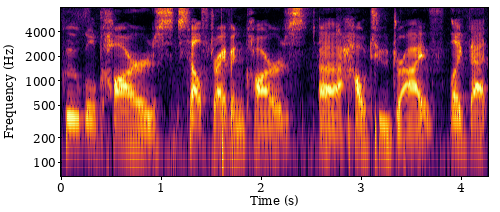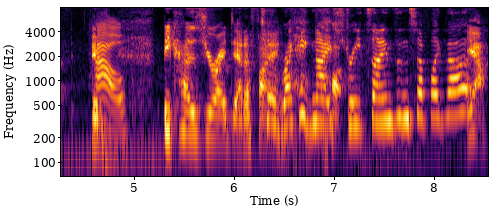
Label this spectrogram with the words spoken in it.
Google cars, self-driving cars, uh, how to drive like that. if- How? because you're identifying. To identifying recognize ca- street signs and stuff like that. Yeah,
